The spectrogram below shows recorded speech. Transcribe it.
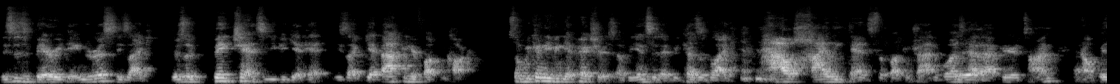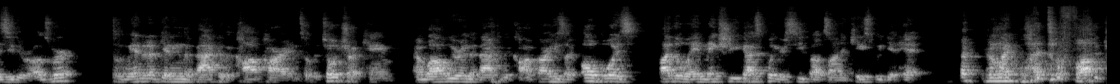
this is very dangerous." He's like, "There's a big chance that you could get hit." He's like, "Get back in your fucking car." So we couldn't even get pictures of the incident because of like how highly dense the fucking traffic was at that period of time and how busy the roads were. So we ended up getting in the back of the cop car until the tow truck came. And while we were in the back of the cop car, he's like, "Oh, boys, by the way, make sure you guys put your seatbelts on in case we get hit." And I'm like, "What the fuck?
